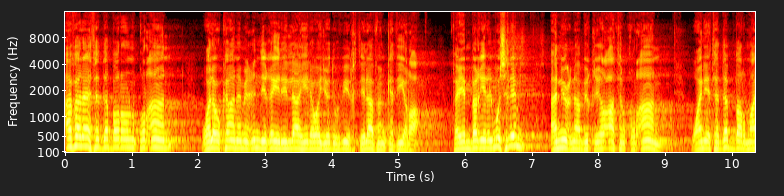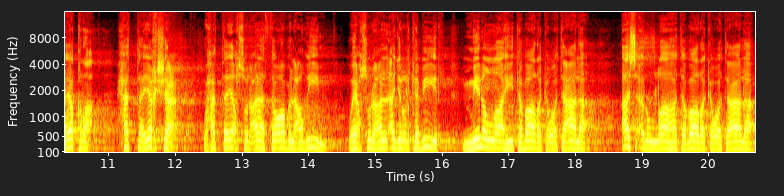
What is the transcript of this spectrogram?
أفلا يتدبرون القرآن ولو كان من عند غير الله لوجدوا فيه اختلافا كثيرا. فينبغي للمسلم أن يعنى بقراءة القرآن وأن يتدبر ما يقرأ حتى يخشع وحتى يحصل على الثواب العظيم ويحصل على الأجر الكبير من الله تبارك وتعالى. أسأل الله تبارك وتعالى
